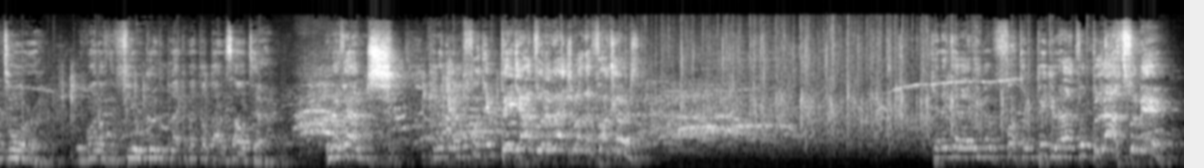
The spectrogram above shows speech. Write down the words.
tour with one of the few good black metal bands out there. Revenge! Can I get a fucking big hand for Revenge, motherfuckers? Can I get an even fucking bigger hand for Blasphemy?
